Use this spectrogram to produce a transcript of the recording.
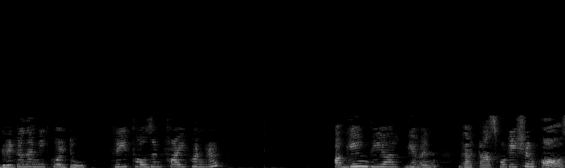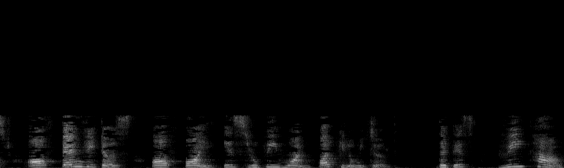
greater than equal to 3500 again we are given the transportation cost of 10 liters of oil is rupee 1 per kilometer. That is, we have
